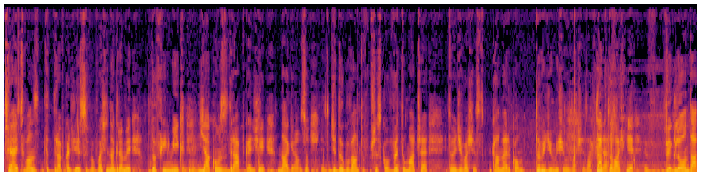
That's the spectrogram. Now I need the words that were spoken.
Cześć, wam zdrabka dzisiaj sobie właśnie nagramy do filmik, jaką zdrabkę dzisiaj nagram. Co, niedługo wam to wszystko wytłumaczę i to będzie właśnie z kamerką. To widzimy się już właśnie za chwilę. Tak to właśnie wygląda.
